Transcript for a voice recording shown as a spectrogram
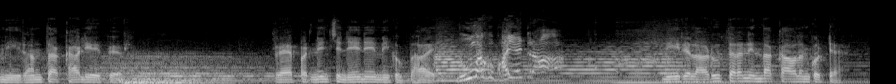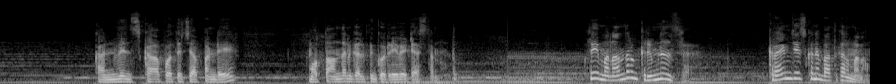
మీరంతా ఖాళీ అయిపోయారు. రేపటి నుంచి నేనే మీకు బాయ్. నువ్వు ఇలా భయట్రా అడుగుతారని ఇందాక కావాలని కొట్టా. కన్విన్స్ కాకపోతే చెప్పండి మొత్తం అందరిని కలిపి ఇంకో రేవేటేస్తాను రే మనందరం క్రిమినల్స్ రా. క్రైమ్ చేసుకునే బతకాలి మనం.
